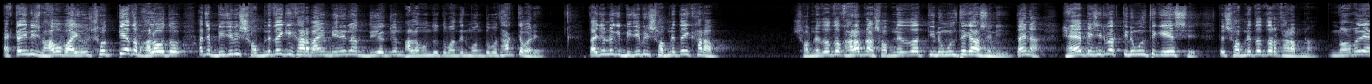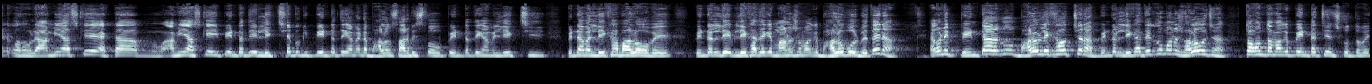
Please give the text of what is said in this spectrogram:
একটা জিনিস ভাবো ভাই ও সত্যি এত ভালো হতো। আচ্ছা বিজেপির সব নেতাই কি খারাপ? আমি মেনে নিলাম দুই একজন ভালো মন্দ তোমাদের মন্তব্য থাকতে পারে। তাই জন্য কি বিজেপির সব নেতাই খারাপ? সব নেতা তো খারাপ না সব নেতা তো তৃণমূল থেকে আসেনি, তাই না? হ্যাঁ বেশিরভাগ তৃণমূল থেকে এসছে, তো সব নেতা তো আর খারাপ না। নর্মালি একটা কথা বলি, আমি আজকে একটা, আমি আজকে এই পেনটা দিয়ে লিখছি এবং কি পেনটা থেকে আমি একটা ভালো সার্ভিস পাবো, পেনটা থেকে আমি লিখছি, পেনটা আমার লেখা ভালো হবে পেনটার লে- লেখা থেকে মানুষ আমাকে ভালো বলবে, তাই না? এখন এই পেনটার ভালো লেখা হচ্ছে না পেনটার লেখা দেখেও মানুষ ভালো বলছে না, তখন তো আমাকে পেনটা চেঞ্জ করতে হবে।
